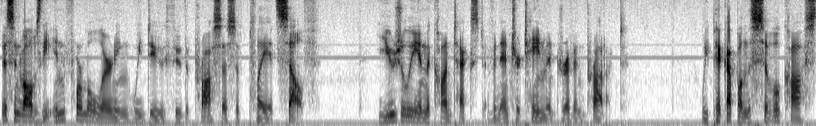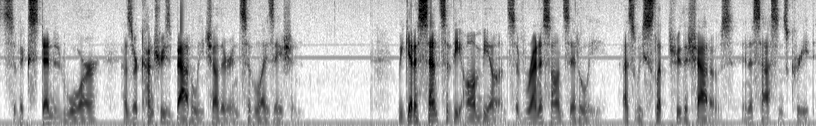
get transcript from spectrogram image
This involves the informal learning we do through the process of play itself, usually in the context of an entertainment-driven product. We pick up on the civil costs of extended war as our countries battle each other in civilization. We get a sense of the ambiance of Renaissance Italy as we slip through the shadows in Assassin's Creed.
